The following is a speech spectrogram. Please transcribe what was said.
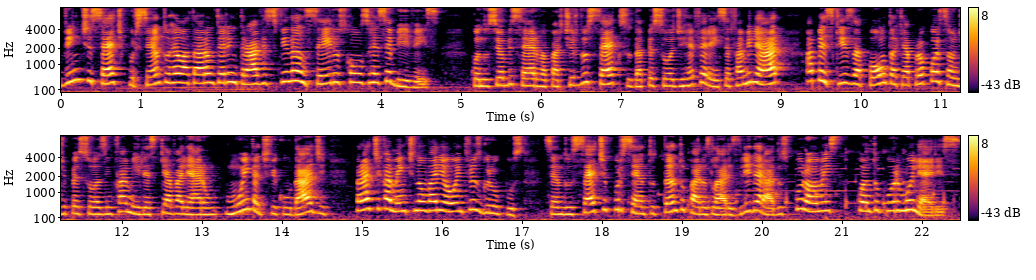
27% relataram ter entraves financeiros com os recebíveis. Quando se observa a partir do sexo da pessoa de referência familiar, A pesquisa aponta que a proporção de pessoas em famílias que avaliaram muita dificuldade praticamente não variou entre os grupos, sendo 7% tanto para os lares liderados por homens quanto por mulheres.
